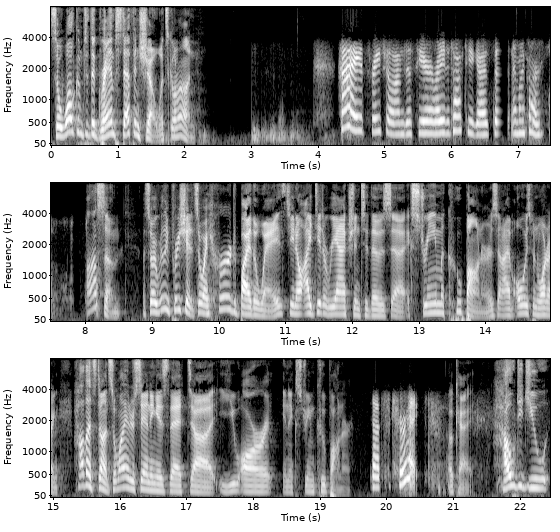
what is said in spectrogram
So, welcome to the Graham Stephan Show. What's going on? Hi, it's Rachel. I'm just here ready to talk to you guys sitting in my car. Awesome. So I really appreciate it. So I heard, by the way, you know, I did a reaction to those uh, extreme couponers, and I've always been wondering how that's done. So my understanding is that uh, you are an extreme couponer. That's correct. Okay. How did you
